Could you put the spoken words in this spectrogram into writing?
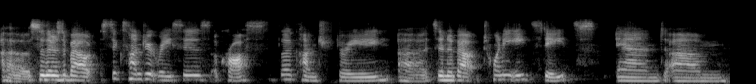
Uh, so there's about 600 races across the country. Uh, it's in about 28 states, and um,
